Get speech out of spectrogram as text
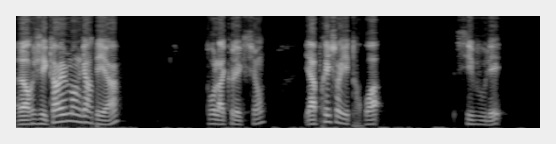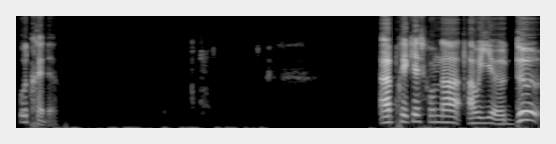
Alors j'ai quand même en gardé un. pour la collection. Et après j'en ai trois, si vous voulez, au trade. Après, qu'est-ce qu'on a? Ah oui, euh, deux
